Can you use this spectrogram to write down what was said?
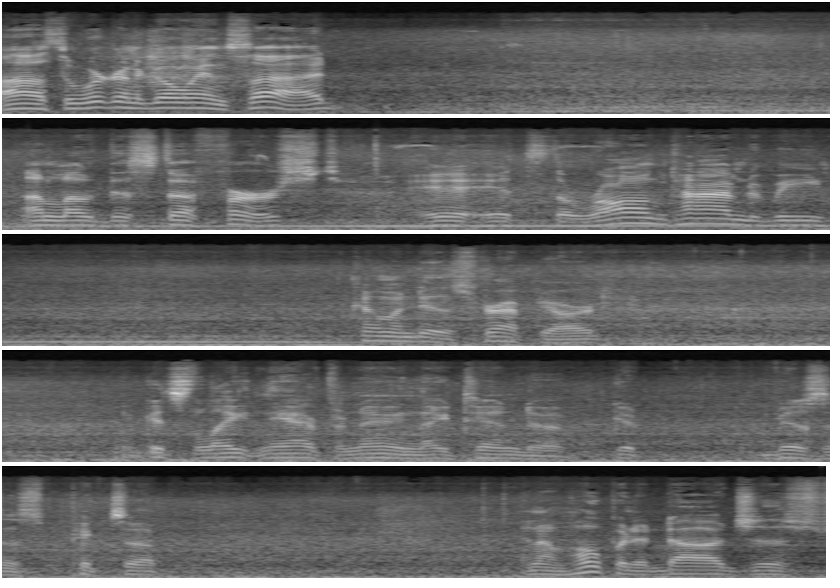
Uh, so we're gonna go inside, unload this stuff first. I it's the wrong time to be coming to the scrapyard. It gets late in the afternoon, they tend to get business picks up. And I'm hoping to dodge this.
